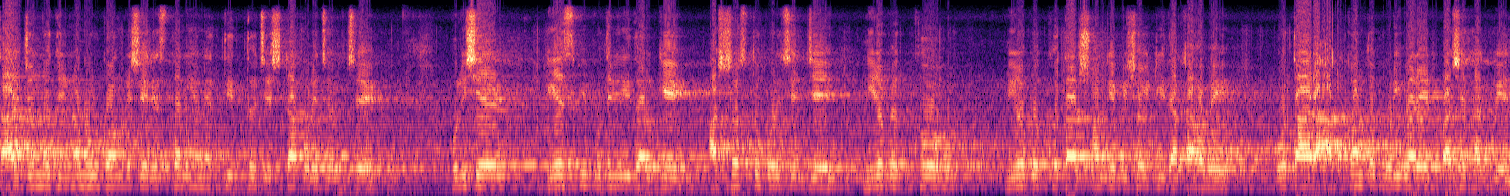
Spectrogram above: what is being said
তার জন্য তৃণমূল কংগ্রেসের স্থানীয় নেতৃত্ব চেষ্টা করে চলছে। পুলিশের ডিএসপি প্রতিনিধি দলকে আশ্বস্ত করেছেন যে নিরপেক্ষ নিরপেক্ষতার সঙ্গে বিষয়টি দেখা হবে ও তার আক্রান্ত পরিবারের পাশে থাকবেন।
